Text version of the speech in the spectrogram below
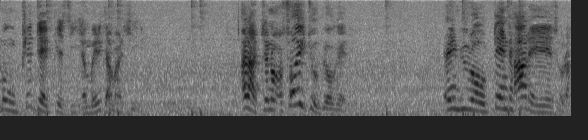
မှုန်ဖြစ်တဲ့ပစ္စည်းအမေရိကန်မှာရှိတယ်အဲ့ဒါကျွန်တော်အစိုးရကြိုပြောခဲ့တယ် အိမ်ပြူတော်ကိုတင်ထားတယ်ဆိုတာ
